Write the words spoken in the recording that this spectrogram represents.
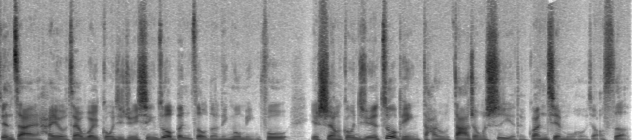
现在还有在为宫崎骏新作奔走的铃木敏夫，也是让宫崎骏的作品打入大众视野的关键幕后角色。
